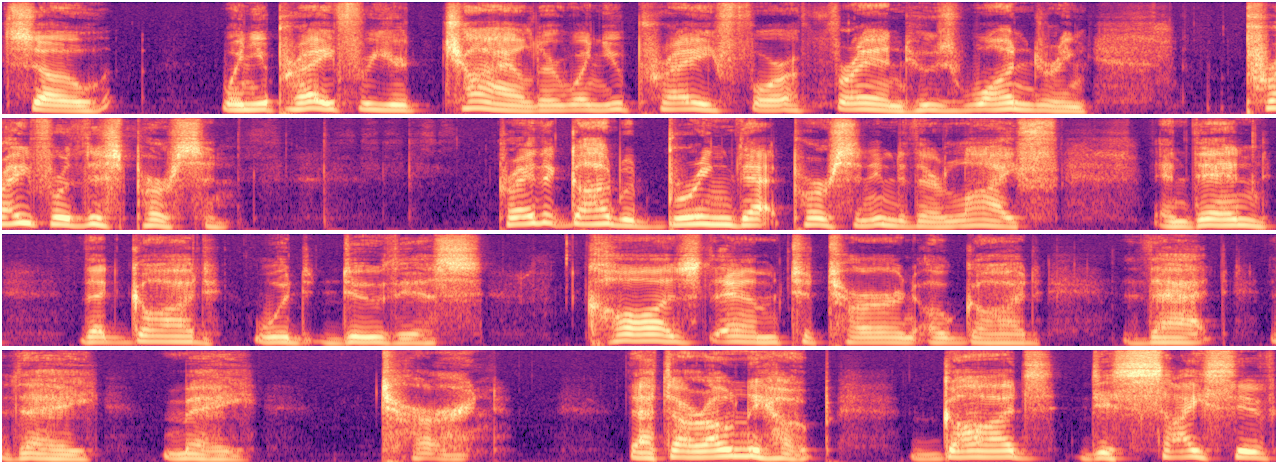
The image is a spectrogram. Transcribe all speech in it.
So when you pray for your child or when you pray for a friend who's wandering, pray for this person. Pray that God would bring that person into their life and then that God would do this. Cause them to turn, O oh God, that they may turn. That's our only hope. God's decisive,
